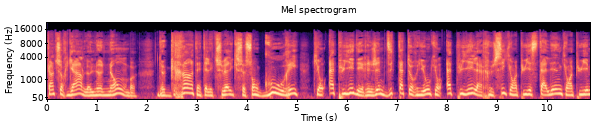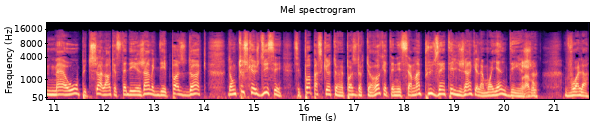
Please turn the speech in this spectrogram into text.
quand tu regardes le, le nombre de grands intellectuels qui se sont gourés, qui ont appuyé des régimes dictatoriaux, qui ont appuyé la Russie, qui ont appuyé Staline, qui ont appuyé Mao, puis tout ça, alors que c'était des gens avec des post-docs. Donc, tout ce que je dis, c'est, c'est pas parce que tu as un post-doctorat que tu es nécessairement plus intelligent que la moyenne des Bravo. gens. Voilà.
